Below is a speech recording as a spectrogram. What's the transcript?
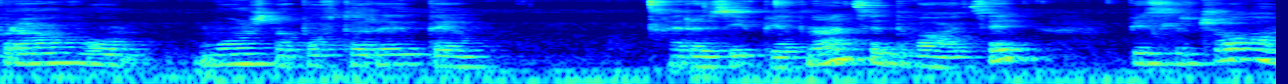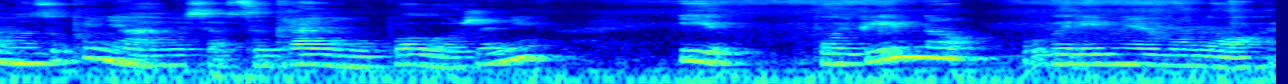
вправу можна повторити разів 15-20, після чого ми зупиняємося в центральному положенні і повільно вирівнюємо ноги.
